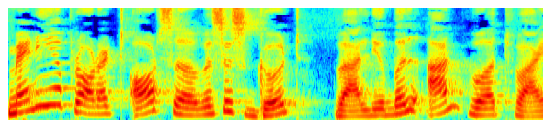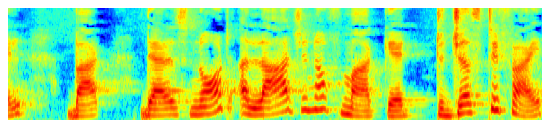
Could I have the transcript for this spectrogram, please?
Many a product or service is good, valuable and worthwhile, but there is not a large enough market to justify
